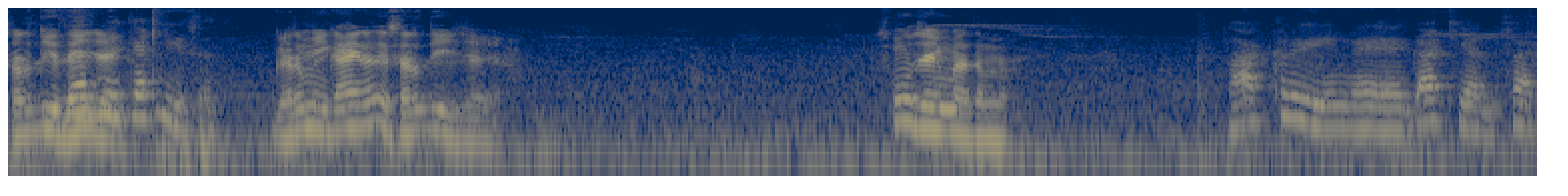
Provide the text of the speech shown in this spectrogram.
શરદી થઈ જાય. કેટલી છે? ગરમી કાંઈ નથી શરદી છે. શું જઈમાં તમે? ભાખરી ને ગાંઠિયા શાક.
